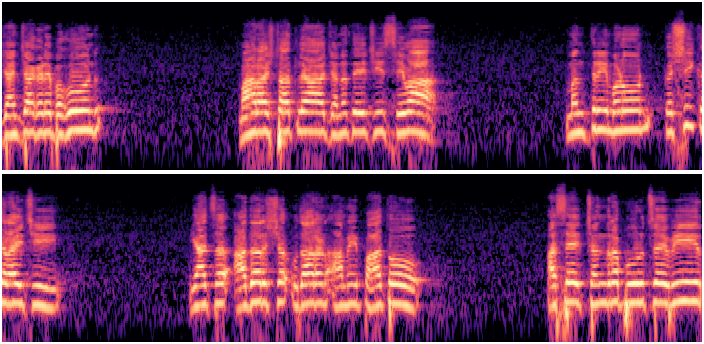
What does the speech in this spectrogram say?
ज्यांच्याकडे बघून महाराष्ट्रातल्या जनतेची सेवा मंत्री म्हणून कशी करायची याचं आदर्श उदाहरण आम्ही पाहतो. असे चंद्रपूरचे वीर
